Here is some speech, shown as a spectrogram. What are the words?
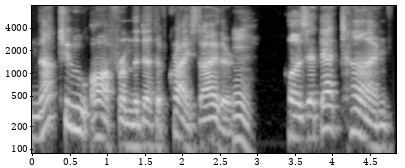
not too off from the death of Christ either, Mm. because at that time,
